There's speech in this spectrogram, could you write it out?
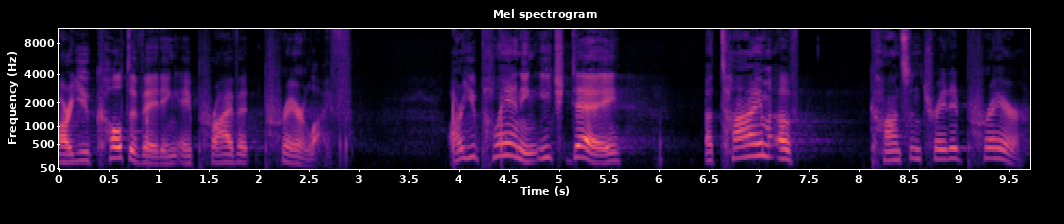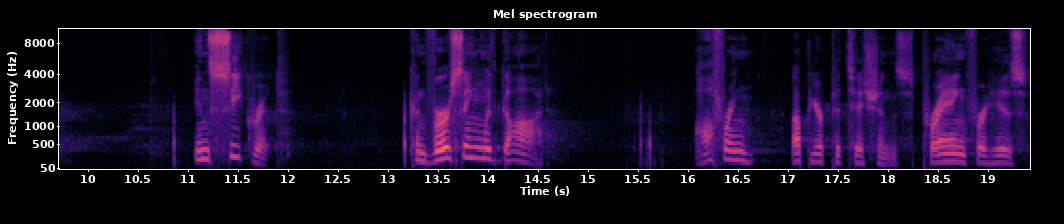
are you cultivating a private prayer life? Are you planning each day a time of concentrated prayer in secret, conversing with God, offering up your petitions, praying for His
